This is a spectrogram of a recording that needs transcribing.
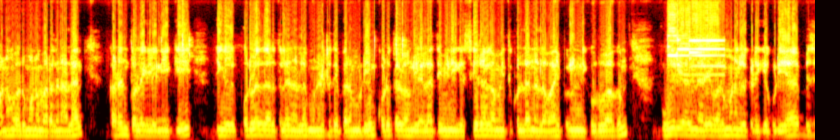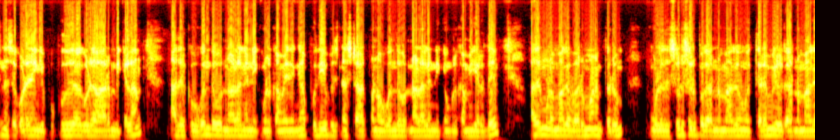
பணம் வருமானம் வரதுனால கடன் தொல்லைகளை நீக்கி நீங்கள் பொருளாதாரத்தில் நல்ல முன்னேற்றத்தை பெற முடியும். கொடுக்கல் வாங்கல் எல்லாத்தையுமே நீங்கள் சீராக அமைத்துக்கொள்ள நல்ல வாய்ப்புகள் இன்னைக்கு உருவாகும். உதிரியாக நிறைய வருமானங்கள் கிடைக்கக்கூடிய பிஸ்னஸை கூட நீங்கள் இப்போ புதிதாக கூட ஆரம்பிக்கலாம். அதற்கு உகந்த ஒரு நாளாக இன்னைக்கு உங்களுக்கு அமைதுங்க புதிய பிசினஸ் ஸ்டார்ட் பண்ண உகந்த ஒரு நாளாக இன்னைக்கு உங்களுக்கு அமைகிறது. அதன் மூலமாக வருமானம் பெறும். உங்களது சுறுசுறுப்பு காரணமாக உங்கள் திறமைகள் காரணமாக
